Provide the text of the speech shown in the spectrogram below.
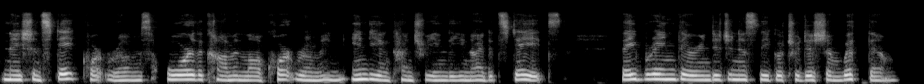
nation state courtrooms or the common law courtroom in Indian country in the United States, they bring their Indigenous legal tradition with them,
